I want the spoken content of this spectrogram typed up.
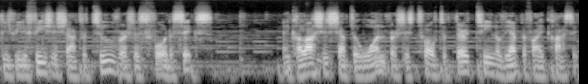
please read Ephesians chapter 2, verses 4 to 6, and Colossians chapter 1, verses 12 to 13 of the Amplified Classic.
